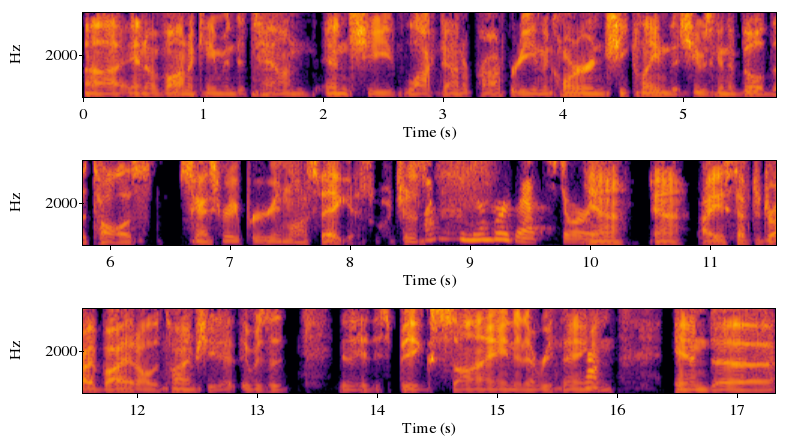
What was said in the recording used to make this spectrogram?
Uh, and Ivana came into town and she locked down a property in the corner and she claimed that she was going to build the tallest skyscraper in Las Vegas, which was I remember that story. Yeah, yeah. I used to have to drive by it all the time. She it was a it this big sign and everything, Yeah. and and uh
